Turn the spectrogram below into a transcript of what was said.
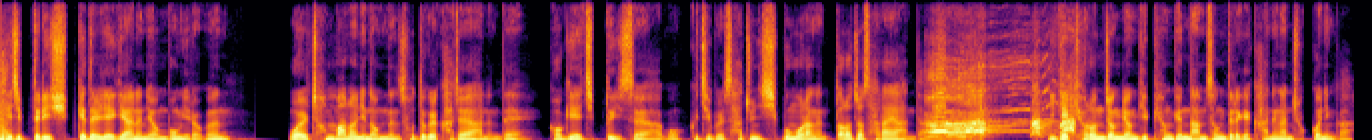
계집들이 쉽게들 얘기하는 연봉 1억은 월 1000만 원이 넘는 소득을 가져야 하는데 거기에 집도 있어야 하고 그 집을 사준 시부모랑은 떨어져 살아야 한다. 이게 결혼 정년기 평균 남성들에게 가능한 조건인가?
